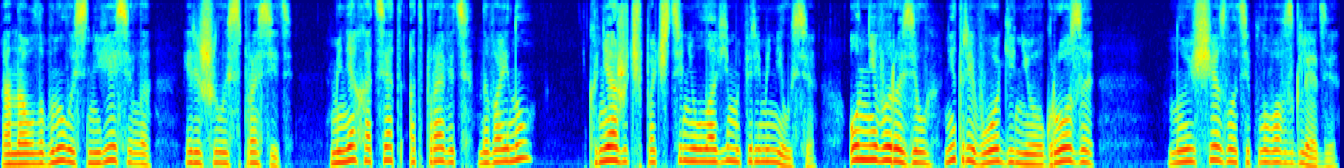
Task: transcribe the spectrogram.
Она улыбнулась невесело и решилась спросить. «Меня хотят отправить на войну?» Княжич почти неуловимо переменился. Он не выразил ни тревоги, ни угрозы, но исчезло тепло во взгляде.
